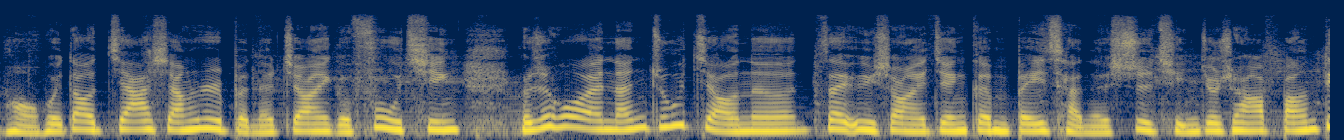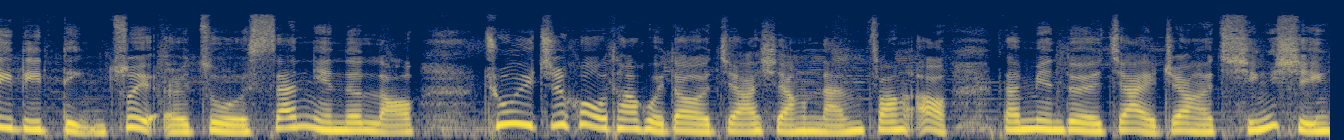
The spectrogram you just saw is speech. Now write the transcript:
哈，回到家乡日本的这样一个父亲。可是后来男主角呢，在遇上一件更悲惨的事情，就是他帮弟弟顶罪而坐了三年的牢，出狱之后他回到。到家乡南方澳，但面对家里这样的情形，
